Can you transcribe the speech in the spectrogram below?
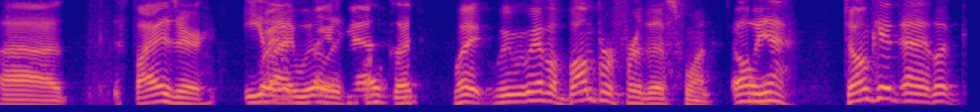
uh, Pfizer, Eli Wait a Willy, second, man. oh good, Wait, we, we have a bumper for this one. oh yeah, Don't get uh, look.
